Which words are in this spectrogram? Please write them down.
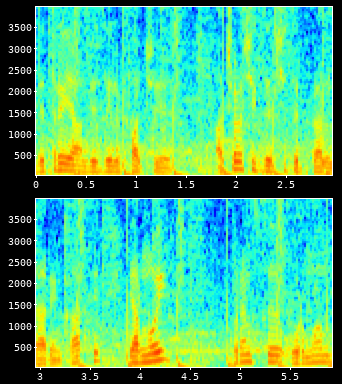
de trei ani de zile face aceleași exerciții pe care le are în carte, iar noi vrem să urmăm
